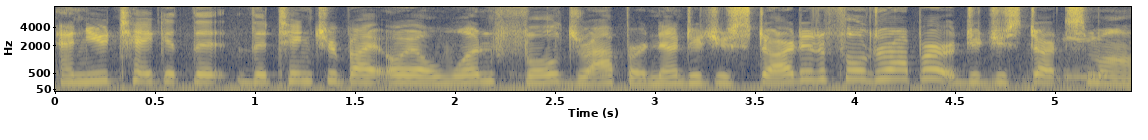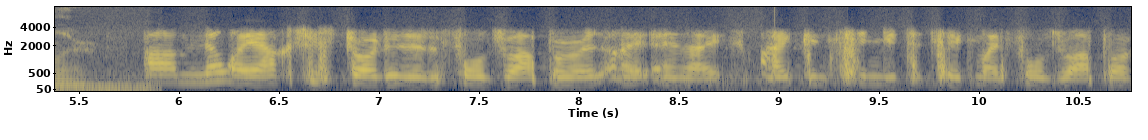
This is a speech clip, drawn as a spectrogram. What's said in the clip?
And you take it the, the tincture by oil, one full dropper. Now, did you start at a full dropper or did you start smaller? Um, no, I actually started at a full dropper, and I and I I continue to take my full dropper.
